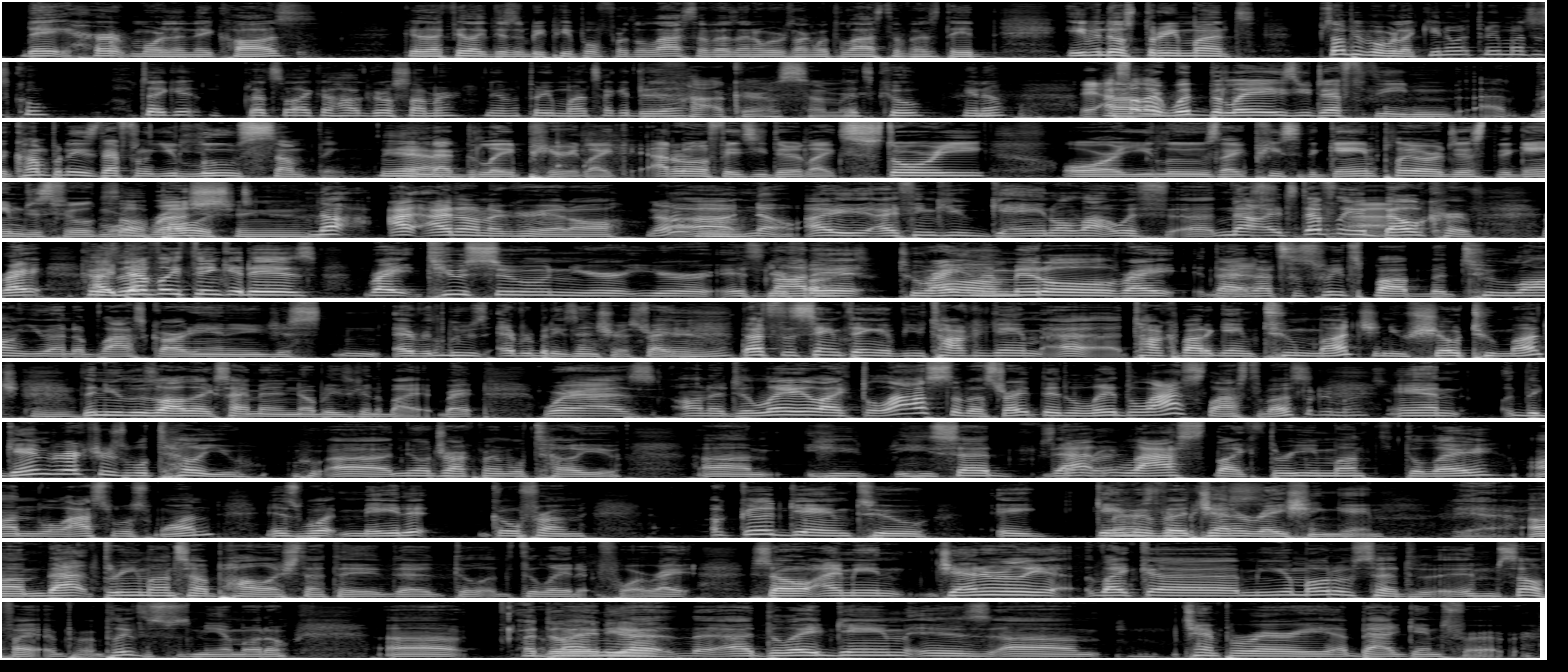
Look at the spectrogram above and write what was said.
they hurt more than they cause. Because I feel like there's gonna be people for The Last of Us. I know we were talking about The Last of Us. They, even those three months, some people were like, you know what, three months is cool. I'll take it. That's like a hot girl summer. You know, three months I could do that. Hot girl summer. It's cool. You know. Yeah, I feel like um, with delays, you definitely uh, the companies definitely you lose something Yeah. in that delay period. Like I don't know if it's either like story or you lose like piece of the gameplay or just the game just feels more rushed. yeah. No, I, I don't agree at all. No? uh, No. no. I, I think you gain a lot with. Uh, no, it's definitely a Ah. bell curve, right? 'Cause I that- definitely think it is right. Too soon, you're you're. It's You're not fucked. it. Too right in the middle, right? That Yeah. that's a sweet spot. But too long, you end up Last Guardian, and you just every, lose everybody's interest, right? Mhm. That's the same thing. If you talk a game, uh, talk about a game too much, and you show too much, Mhm. then you lose all the excitement and nobody's gonna buy it, right? Whereas on a delay like The Last of Us, right? They delayed the last Last of Us, and the game directors will tell you. Uh, Neil Druckmann will tell you. Um, he he said that right. last like three month delay on The Last of Us One is what made it go from a good game to a game of a generation game Yeah. um, that three months of polish that they, they del- delayed it for, right? So I mean, generally, like uh, Miyamoto said himself, I, I believe this was Miyamoto. Uh, A delayed. Might Yeah. a, a delayed game is um, temporary. A bad game's forever,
